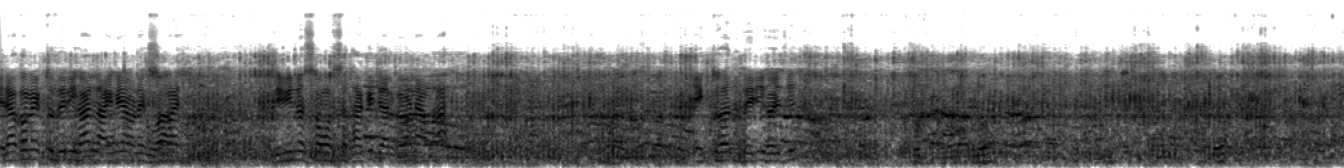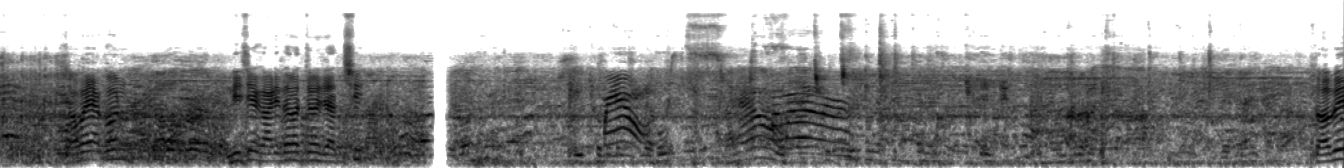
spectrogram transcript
এরকম একটু দেরি হয় লাইনের অনেক সময় বিভিন্ন সমস্যা থাকে যার কারণে আমরা একটু হয়তো দেরি হয়েছে। লাগল সবাই এখন নিচে গাড়ি ধরার জন্য যাচ্ছি। তবে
